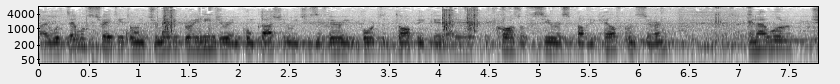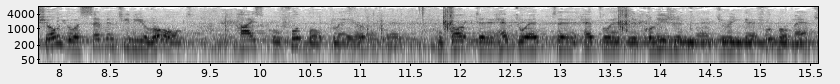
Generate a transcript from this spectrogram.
I will demonstrate it on traumatic brain injury and concussion, which is a very important topic and a, a cause of serious public health concern. And I will show you a 17 year old high school football player who got head-to-head uh, head-to-head uh, collision uh, during a football match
